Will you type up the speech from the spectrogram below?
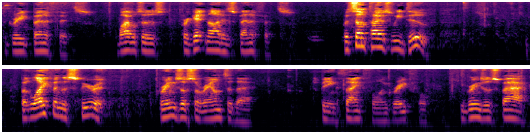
the great benefits. The Bible says, forget not his benefits. But sometimes we do. But life in the Spirit brings us around to that, to being thankful and grateful. He brings us back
